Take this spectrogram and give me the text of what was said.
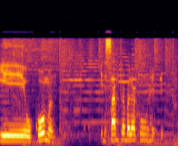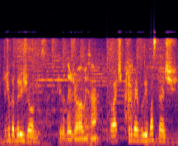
E o Coman, ele sabe trabalhar com jogadores jovens. Jogadores jovens, né? Eu acho que ele vai evoluir bastante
